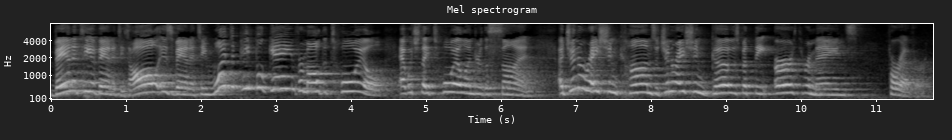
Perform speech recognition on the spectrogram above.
Vanity of vanities, all is vanity. What do people gain from all the toil at which they toil under the sun? A generation comes, a generation goes, but the earth remains forever.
